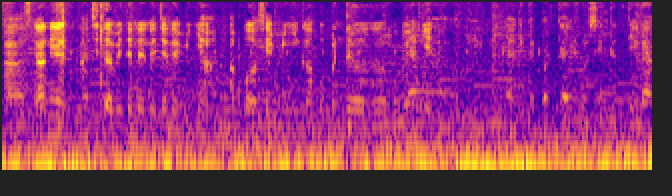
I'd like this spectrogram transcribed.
Uh, sekarang ni hang cerita maintenance dia macam mana minyak apa semi ke apa benda ke Minyak, minyak. kita pakai full synthetic lah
